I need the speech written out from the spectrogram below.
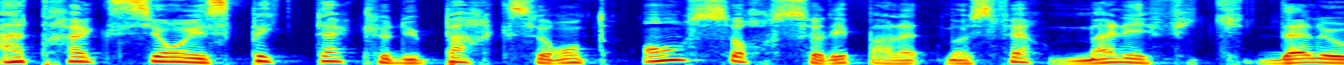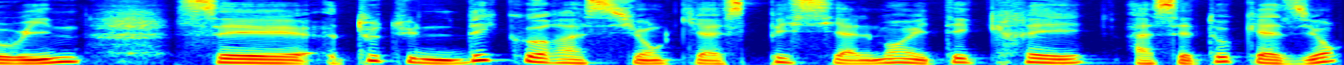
Attractions et spectacles du parc seront ensorcelés par l'atmosphère maléfique d'Halloween. C'est toute une décoration qui a spécialement été créée à cette occasion.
